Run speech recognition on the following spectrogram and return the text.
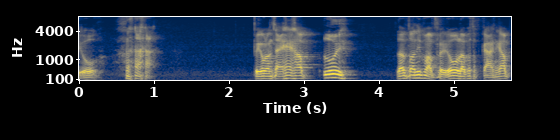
ลิโอเป็นกำลังใจให้ครับ ลุยแล้วตอนที่พอร์ตโฟลิโอและประสบการณ์ครับ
